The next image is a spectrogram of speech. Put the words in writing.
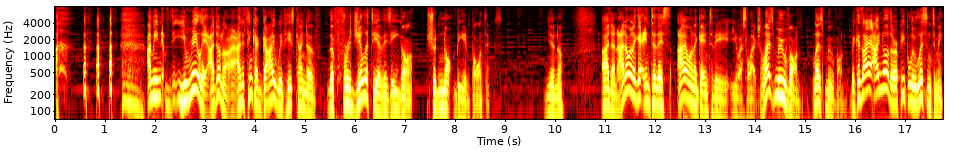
I mean, you really, I don't know. I think a guy with his kind of the fragility of his ego should not be in politics. You know? I don't know. I don't want to get into this. I don't want to get into the US election. Let's move on. Let's move on. Because I, I know there are people who listen to me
